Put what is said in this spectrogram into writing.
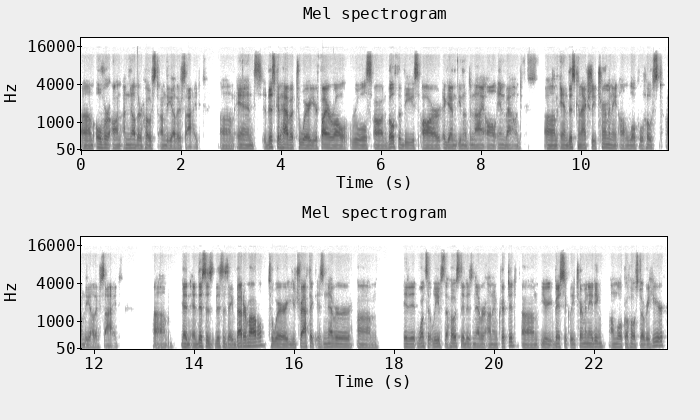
um, over on another host on the other side. Um, and this could have it to where your firewall rules on both of these are, again, you know, deny all inbound. Um, and this can actually terminate on local host on the other side. Um, and, and this is this is a better model to where your traffic is never um, it, it, once it leaves the host, it is never unencrypted. Um, you're basically terminating on local host over here,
